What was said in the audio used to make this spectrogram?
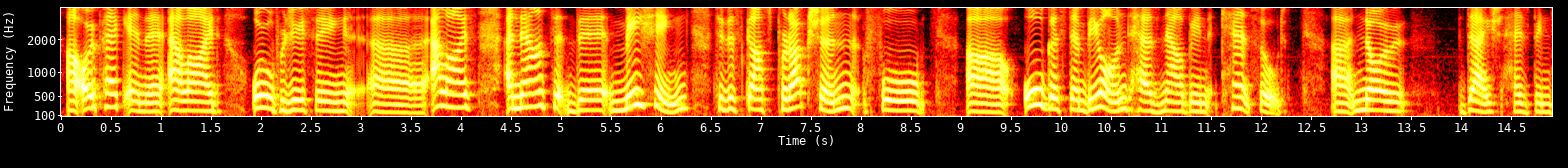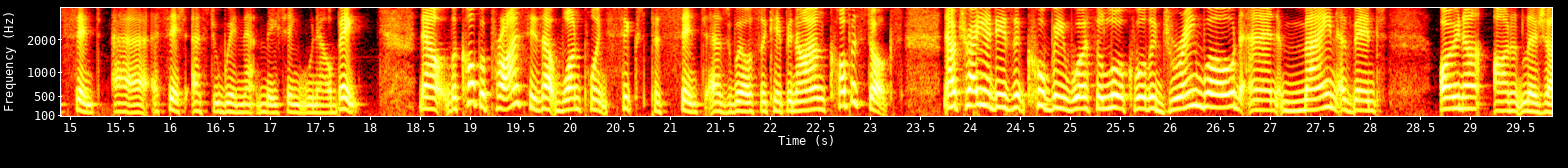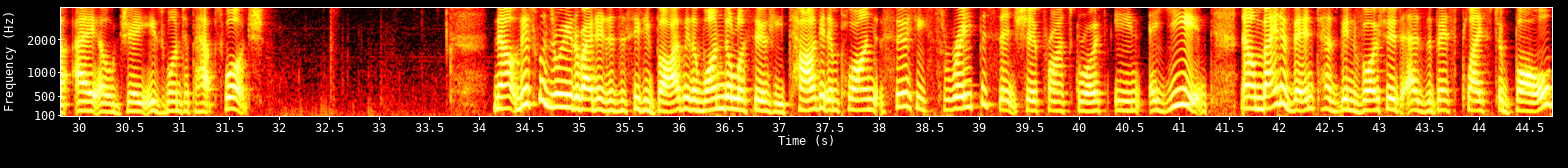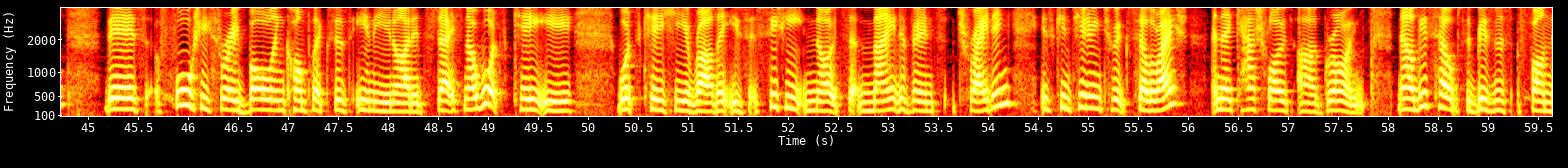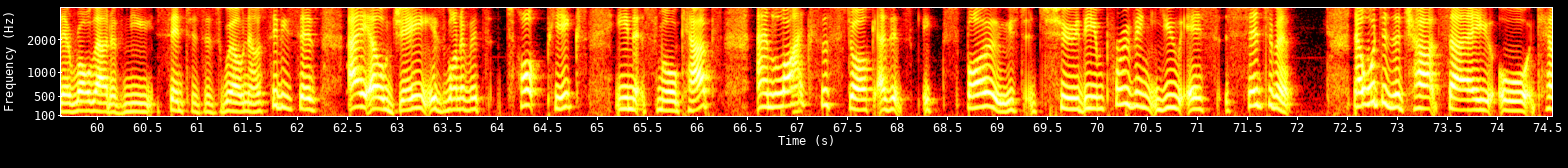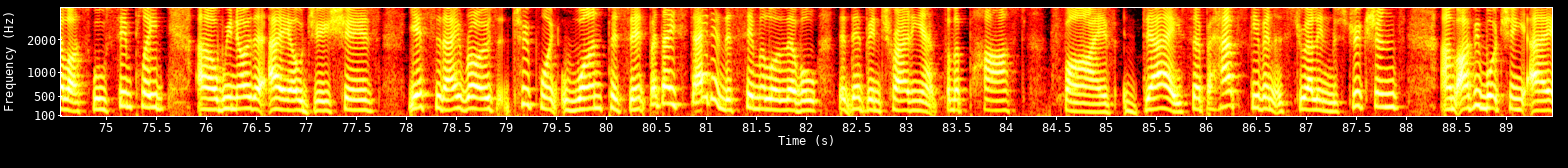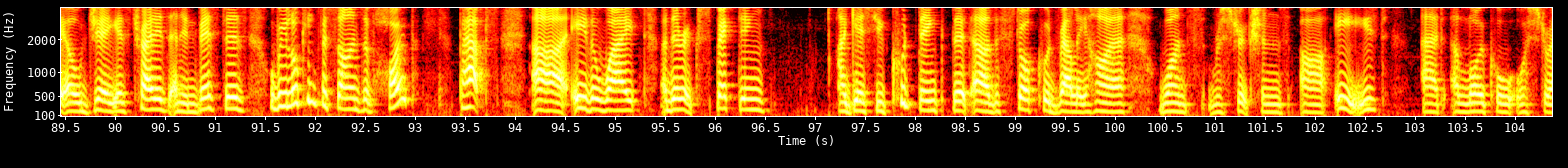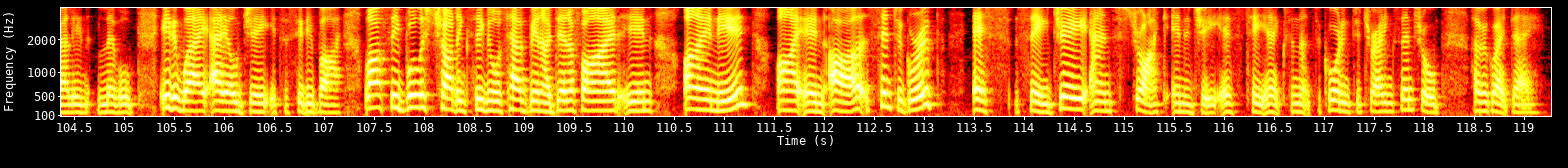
uh, OPEC and their allied oil producing uh, allies announced at their meeting to discuss production for uh, August and beyond has now been cancelled. Uh, no date has been sent, uh, set as to when that meeting will now be. Now, the copper price is up 1.6% as well, so keep an eye on copper stocks. Now, trading ideas that could be worth a look. Well, the Dreamworld and main event owner, Ardent Leisure, ALG, is one to perhaps watch. Now, this was reiterated as a Citi buy with a $1.30 target, implying 33% share price growth in a year. Now, main event has been voted as the best place to bowl. There's 43 bowling complexes in the United States. Now, what's key here? What's key here, rather, is Citi notes that main events trading is continuing to accelerate and their cash flows are growing. Now, this helps the business fund their rollout of new centres as well. Now, Citi says ALG is one of its top picks in small caps and likes the stock as it's exposed to the improving US sentiment. Now, what does the chart say or tell us? Well, simply, uh, we know that ALG shares yesterday rose 2.1%, but they stayed at a similar level that they've been trading at for the past five days. So perhaps given Australian restrictions, um, I'd be watching ALG as traders and investors will be looking for signs of hope. Perhaps uh, either way, they're expecting I guess you could think that uh, the stock could rally higher once restrictions are eased at a local Australian level. Either way, ALG, it's a Citi buy. Lastly, bullish charting signals have been identified in Ioneer, INR, Scentre Group, SCG, and Strike Energy, STX, and that's according to Trading Central. Have a great day.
